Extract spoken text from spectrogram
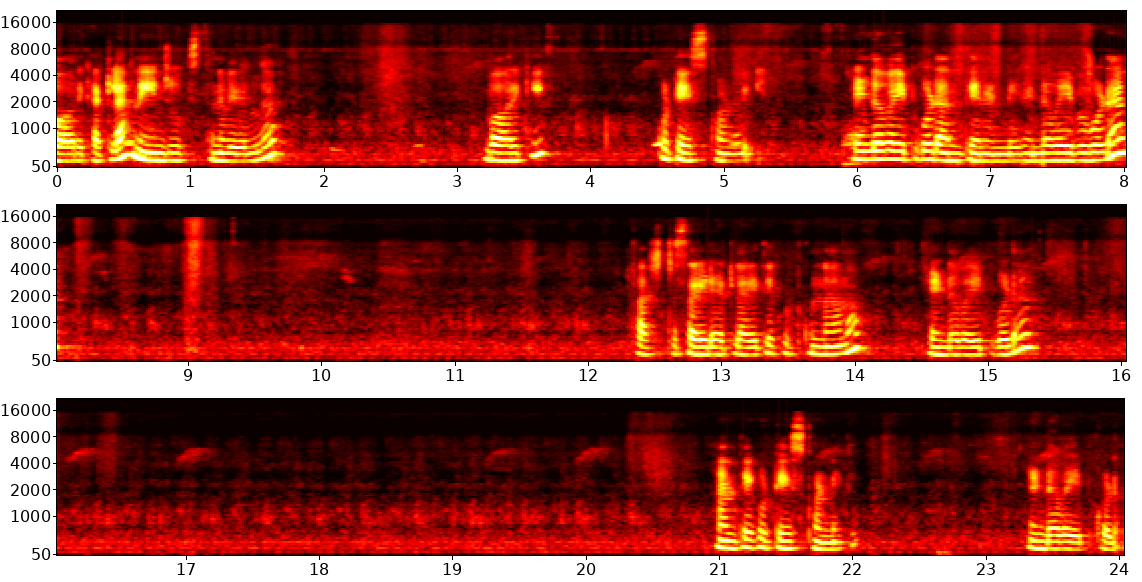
వారికి అట్లా నేను చూపిస్తున్న విధంగా వారికి కుట్టేసుకోండి. రెండో వైపు కూడా అంతేనండి. రెండో వైపు కూడా ఫస్ట్ సైడ్ ఎట్లా అయితే కుట్టుకున్నామో రెండో వైపు కూడా అంతే కుట్టేసుకోండి రెండో వైపు కూడా.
